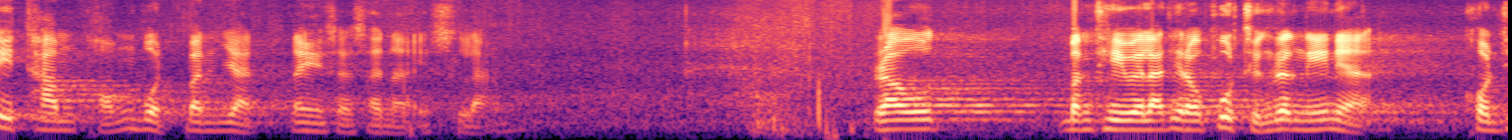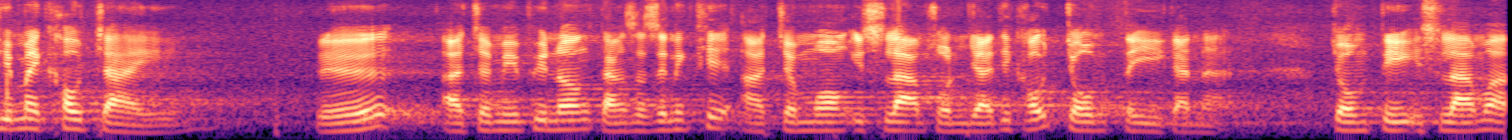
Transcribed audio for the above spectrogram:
ติธรรมของบทบัญญัติในศาสนาอิสลาม เราบางทีเวลาที่เราพูดถึงเรื่องนี้เนี่ยคนที่ไม่เข้าใจ หรืออาจจะมีพี่น้องต่างศาสนิกที่อาจจะมองอิสลามส่วนใหญ่ที่เขาโจมตีกันนะโจมตีอิสลามว่า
